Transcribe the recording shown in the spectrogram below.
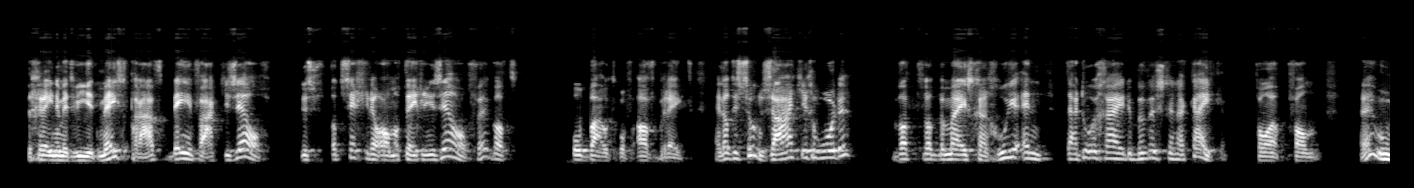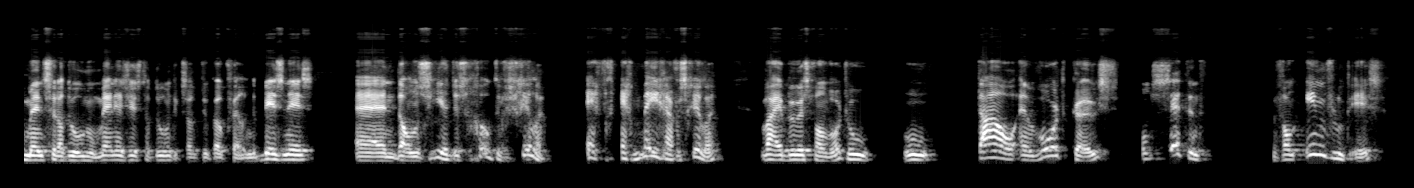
degene met wie je het meest praat, ben je vaak jezelf. Dus wat zeg je dan allemaal tegen jezelf? Hè? Wat opbouwt of afbreekt. En dat is zo'n zaadje geworden, wat, wat bij mij is gaan groeien. En daardoor ga je er bewuster naar kijken. Van, van hè, hoe mensen dat doen, hoe managers dat doen. Want ik zat natuurlijk ook veel in de business. En dan zie je dus grote verschillen. Echt, echt mega verschillen. Waar je bewust van wordt. Hoe, hoe taal- en woordkeus ontzettend van invloed is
